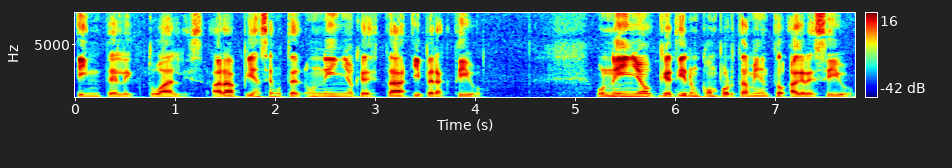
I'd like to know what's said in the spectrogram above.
intelectuales. Ahora piensen usted un niño que está hiperactivo, un niño que tiene un comportamiento agresivo,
